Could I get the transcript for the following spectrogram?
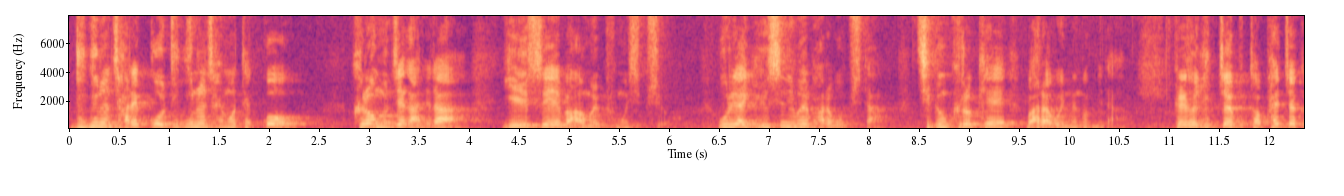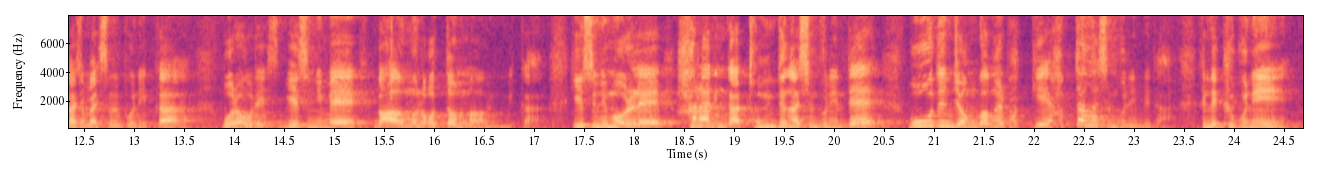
누구는 잘했고 누구는 잘못했고 그런 문제가 아니라 예수의 마음을 품으십시오. 우리가 예수님을 바라봅시다. 지금 그렇게 말하고 있는 겁니다. 그래서 6절부터 8절까지 말씀을 보니까 뭐라고 되어 있습니까? 예수님의 마음은 어떤 마음입니까? 예수님은 원래 하나님과 동등하신 분인데 모든 영광을 받기에 합당하신 분입니다. 근데 그분이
